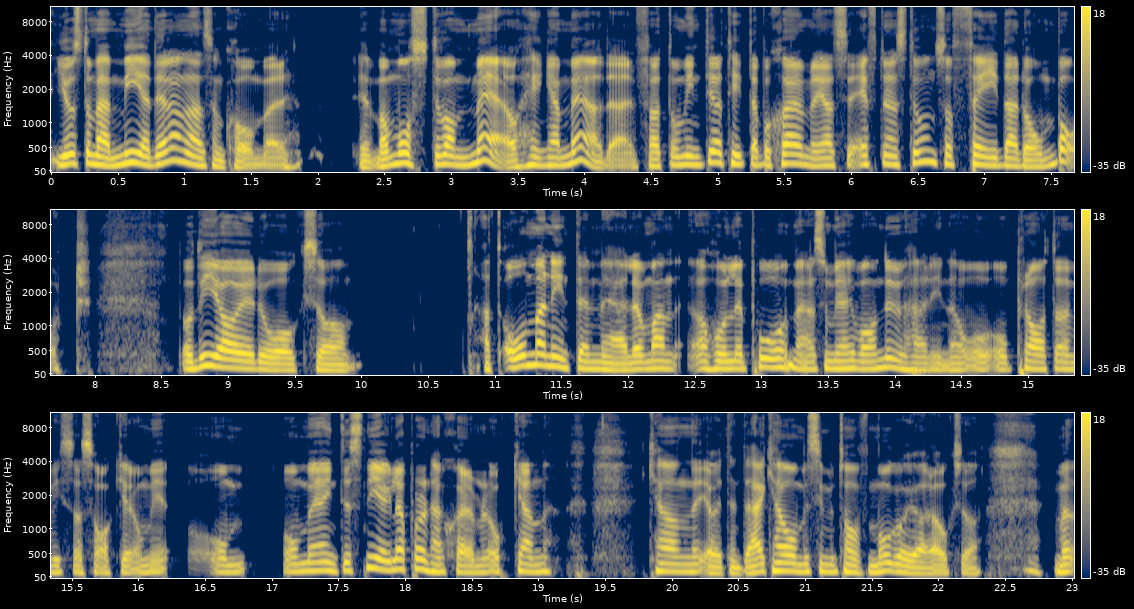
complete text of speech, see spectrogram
just de här meddelandena som kommer, Eh, man måste vara med och hänga med där, för att om inte jag tittar på skärmen, alltså efter en stund så fejdar de bort. Och det gör ju då också att om man inte är med, eller om man håller på med, som jag var nu här inne, och, och pratar om vissa saker, om, om, om jag inte sneglar på den här skärmen och kan, kan, jag vet inte, det här kan ha med simultanförmåga att göra också, men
